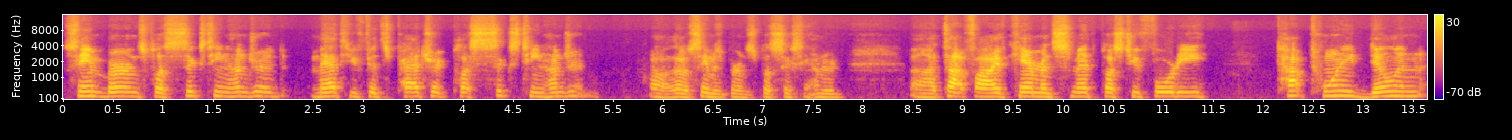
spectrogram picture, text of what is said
Sam Burns plus 1600, Matthew Fitzpatrick plus 1600. Oh, that was same as Burns plus 1600. Uh, top five, Cameron Smith plus 240. Top 20, Dylan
